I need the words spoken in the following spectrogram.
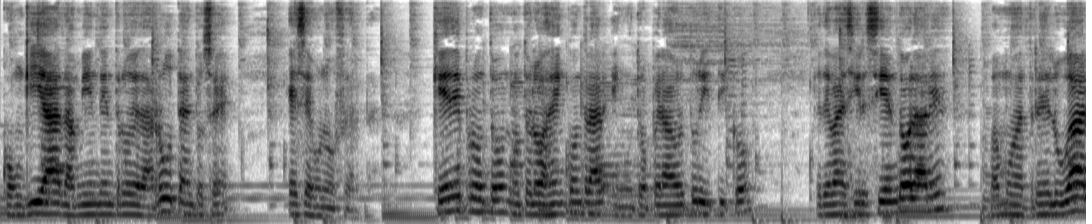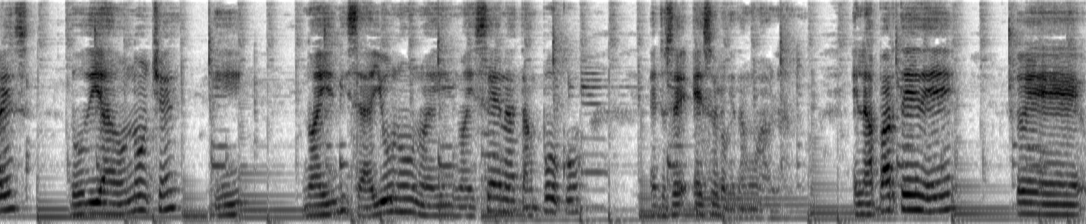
con guía también dentro de la ruta. Entonces, esa es una oferta que de pronto no te lo vas a encontrar en otro operador turístico que te va a decir 100 dólares, vamos a tres lugares, dos días, dos noches y no hay desayuno, no hay, no hay cena tampoco. Entonces eso es lo que estamos hablando. En la parte de eh,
